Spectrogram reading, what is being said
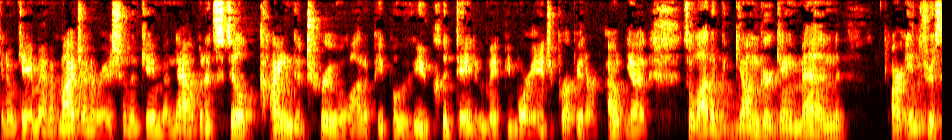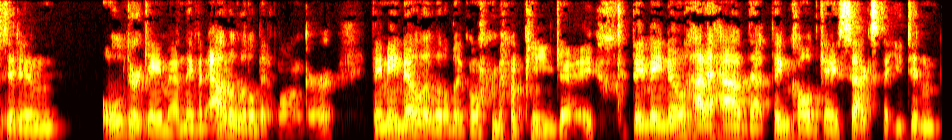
you know gay men of my generation than gay men now, but it's still kind of true. A lot of people who you could date who may be more age appropriate aren't out yet. So a lot of younger gay men are interested in older gay men. They've been out a little bit longer. They may know a little bit more about being gay. They may know how to have that thing called gay sex that you didn't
